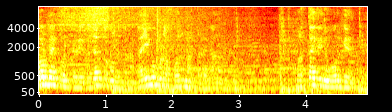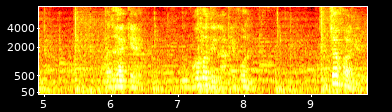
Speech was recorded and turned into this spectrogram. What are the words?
ನೋಡಬೇಕು ಅಂತೇಳಿ ರಜಾ ತಗೊಂಡು ನನ್ನ ತಾಯಿಗೂ ಕೂಡ ಫೋನ್ ಮಾಡ್ತಾಳೆ ನಾನು. ಬರ್ತಾ ಇದ್ದೀನಿ ಊರಿಗೆ ಅಂತೇಳಿ ಆದರೆ ಆಕೆ ಹೋಗೋದಿಲ್ಲ, ಆಕೆ ಫೋನ್ ಸ್ವಿಚ್ ಆಫ್ ಆಗಿದೆ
